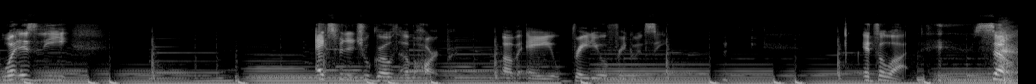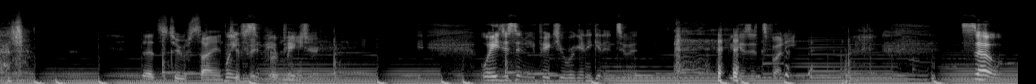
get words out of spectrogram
What is the exponential growth of HAARP of a radio frequency? It's a lot. so That's too Wayde just scientific sent me for a me. picture. Wayde just sent me a picture. We're gonna get into it because it's funny. So,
